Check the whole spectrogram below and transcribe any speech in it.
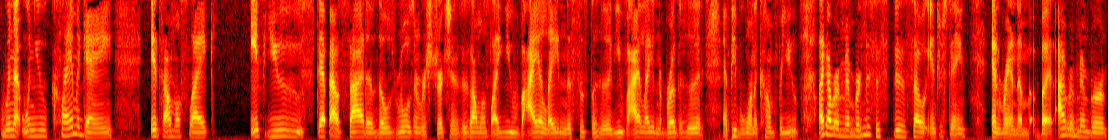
when when you claim a gang, it's almost like if you step outside of those rules and restrictions, it's almost like you violating the sisterhood, you violating the brotherhood, and people want to come for you. Like I remember, this is this is so interesting and random, but I remember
